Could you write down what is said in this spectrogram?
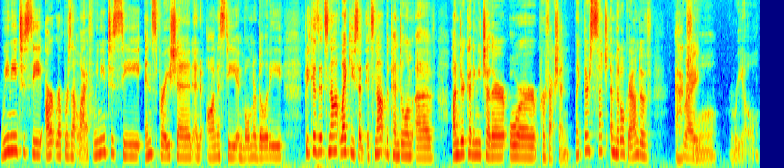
we need to see art represent life. We need to see inspiration and honesty and vulnerability because it's not like you said it's not the pendulum of undercutting each other or perfection. Like there's such a middle ground of actual real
